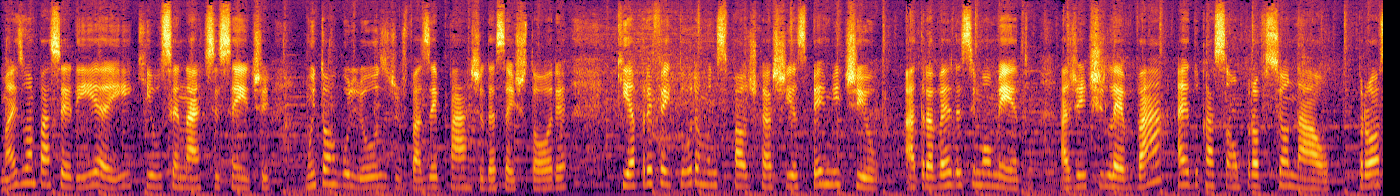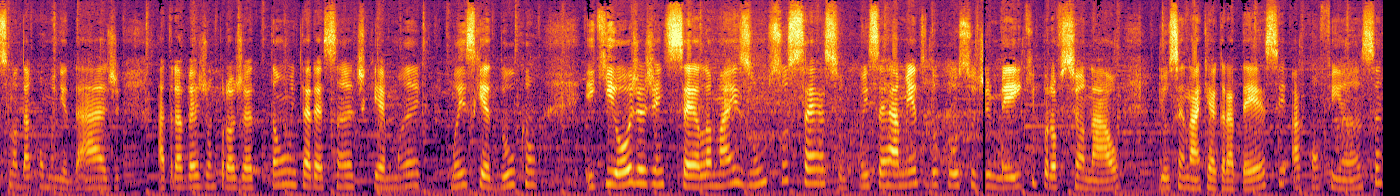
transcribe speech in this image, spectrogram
Mais uma parceria aí que o Senac se sente muito orgulhoso de fazer parte dessa história que a Prefeitura Municipal de Caxias permitiu, através desse momento, a gente levar a educação profissional próxima da comunidade, através de um projeto tão interessante que é Mães que Educam, e que hoje a gente sela mais um sucesso, o encerramento do curso de make profissional, e o Senac agradece a confiança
